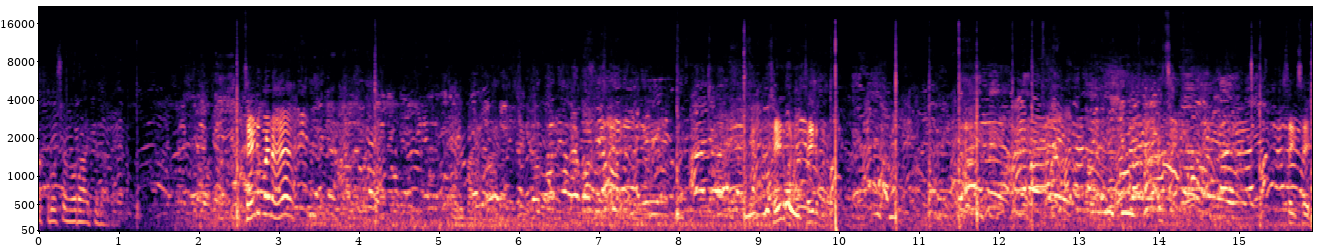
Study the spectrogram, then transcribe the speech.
ಆಕ್ರೋಶ ಹೊರಹಾಕಿದ್ದಾರೆ. ಸೈಡ್ ಸೈಡ್ ಬೇಡ ಸೈಡ್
